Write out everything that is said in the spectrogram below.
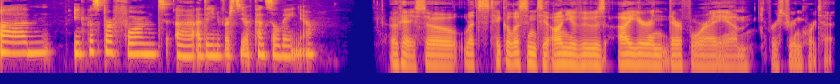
Um, it was performed uh, at the University of Pennsylvania. Okay, so let's take a listen to Ania Vu's I Yearn, Therefore I Am for string quartet.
